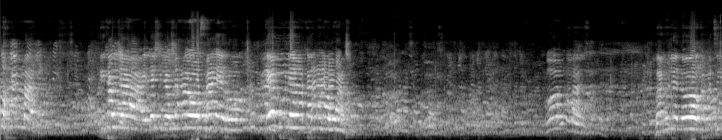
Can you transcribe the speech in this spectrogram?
muhammad. Rikauja ideshilewsha ao saero. Kembude wakalmuna uwatu vanulelo kavati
